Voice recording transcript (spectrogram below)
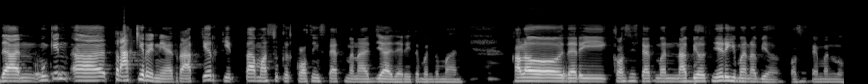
dan mungkin eh, terakhir ini ya, terakhir kita masuk ke closing statement aja dari teman-teman. Kalau dari closing statement Nabil sendiri gimana Bil? Closing statement lu?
